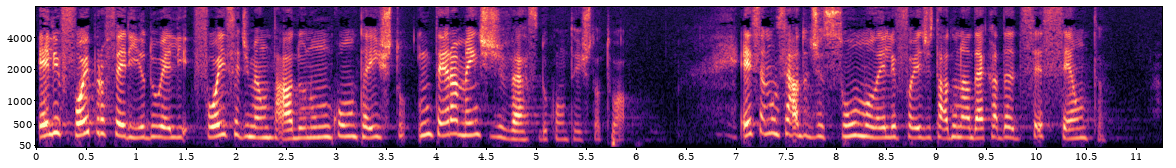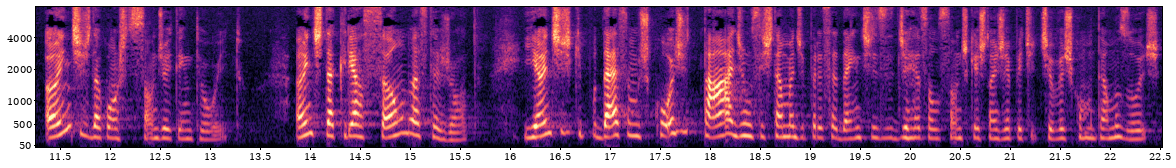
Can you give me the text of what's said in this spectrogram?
ele foi proferido, ele foi sedimentado num contexto inteiramente diverso do contexto atual. Esse enunciado de súmula ele foi editado na década de 60, antes da Constituição de 88, antes da criação do STJ e antes que pudéssemos cogitar de um sistema de precedentes e de resolução de questões repetitivas como temos hoje.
